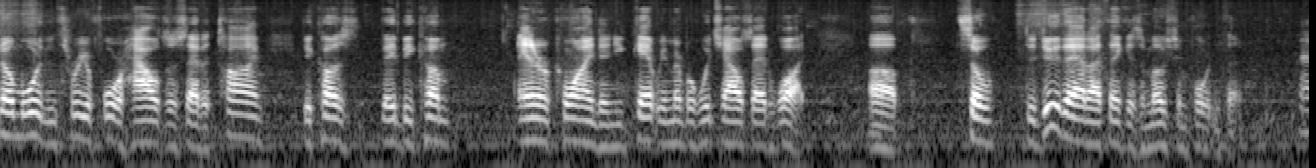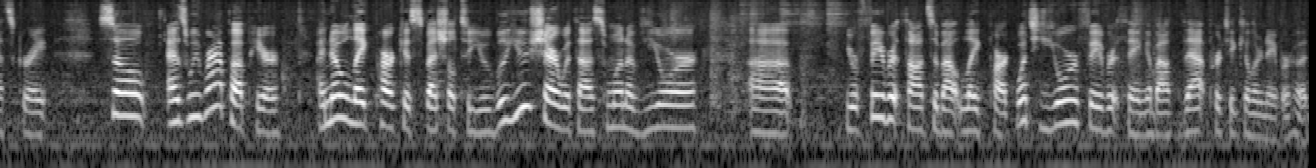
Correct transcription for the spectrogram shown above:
no more than three or four houses at a time because they become intertwined and you can't remember which house had what. Uh, so to do that, I think is the most important thing. That's great. So, as we wrap up here, I know Lake Park is special to you. Will you share with us one of your uh, your favorite thoughts about Lake Park? What's your favorite thing about that particular neighborhood?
